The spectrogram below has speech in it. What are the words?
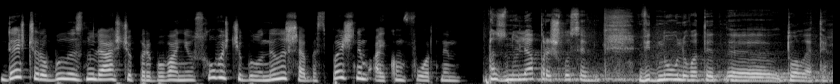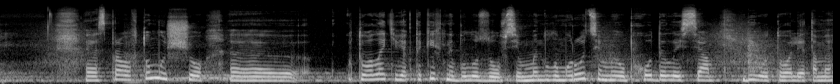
Дещо робили з нуля, щоб перебування у сховищі було не лише безпечним, а й комфортним. З нуля прийшлося відновлювати е, туалети. Е, Справа в тому, що е, туалетів як таких не було зовсім. В минулому році ми обходилися біотуалетами.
